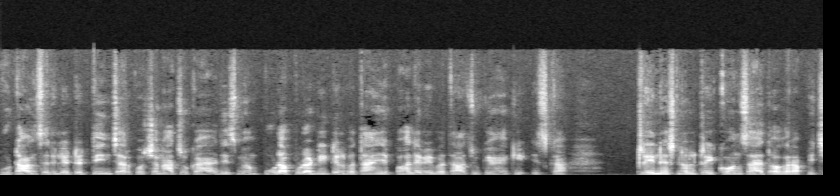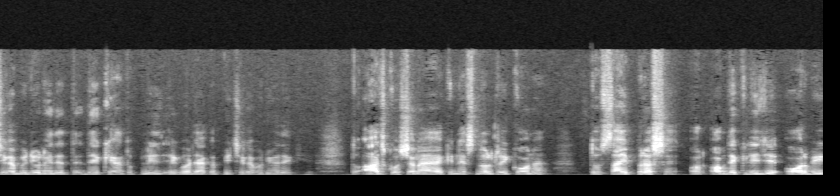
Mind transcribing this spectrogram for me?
भूटान से रिलेटेड तीन चार क्वेश्चन आ चुका है, जिसमें हम पूरा पूरा डिटेल बताएँ। ये पहले भी बता चुके हैं कि इसका ट्री नेशनल ट्री कौन सा है? तो अगर आप पीछे का वीडियो नहीं देते, देखे हैं तो प्लीज़ एक बार जाकर पीछे का वीडियो देखिए। तो आज क्वेश्चन आया है कि नेशनल ट्री कौन है? तो साइप्रस है। और अब देख लीजिए, और भी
